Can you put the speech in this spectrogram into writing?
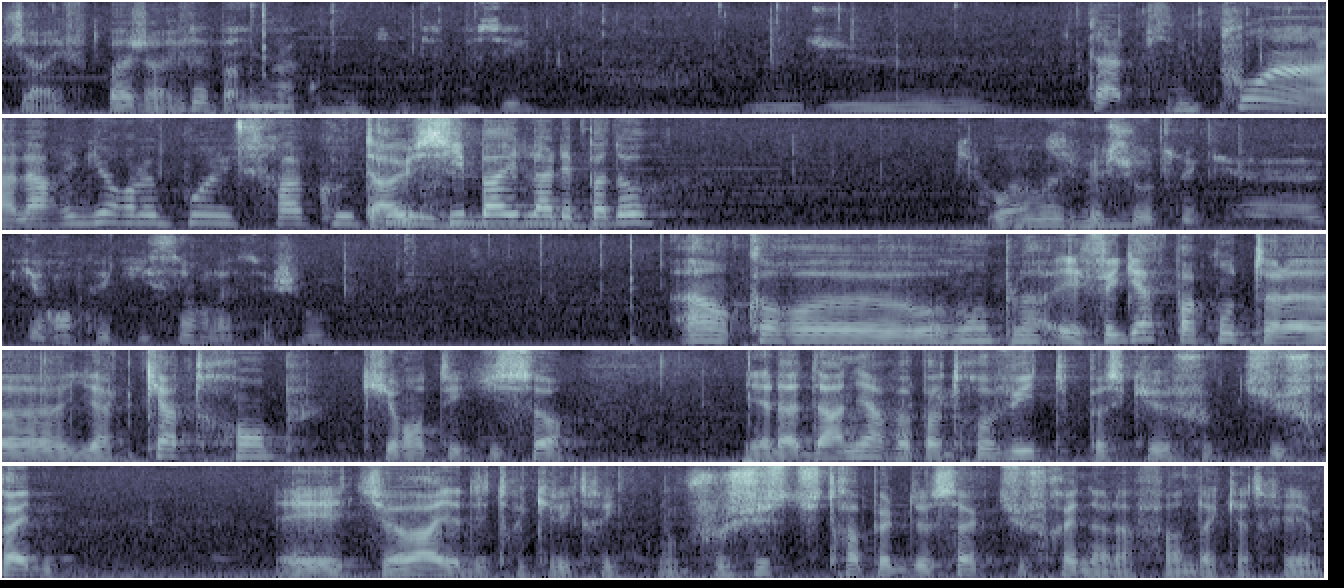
J'arrive pas, j'arrive pas. Mon dieu. Tape le point, à la rigueur le point il sera à côté. T'as réussi, bail là, les panneaux Ouais, ouais, mais je suis au truc euh, qui rentre et qui sort là, c'est chaud. Ah, encore euh, aux rampes là. Et fais gaffe, par contre, t'as il y a 4 rampes qui rentrent et qui sortent. Il y a la dernière, va pas trop vite parce que faut que tu freines. Et tu vas voir, il y a des trucs électriques. Donc faut juste que tu te rappelles de ça, que tu freines à la fin de la quatrième.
